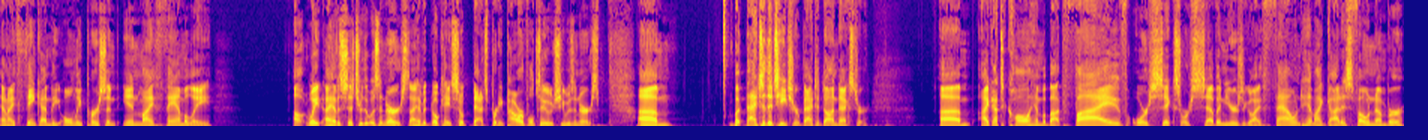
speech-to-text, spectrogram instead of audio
And I think I'm the only person in my family. Oh, wait, I have a sister that was a nurse. I have it. Okay, so that's pretty powerful too. She was a nurse. Um, but back to the teacher, back to Don Dexter. Um, I got to call him about five or six or seven years ago. I found him, I got his phone number,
